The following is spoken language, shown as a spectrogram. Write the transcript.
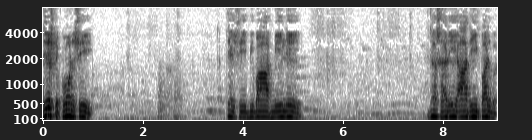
दृष्टिकोण से जैसे विवाह, मेले, दशहरे आदि पर्व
